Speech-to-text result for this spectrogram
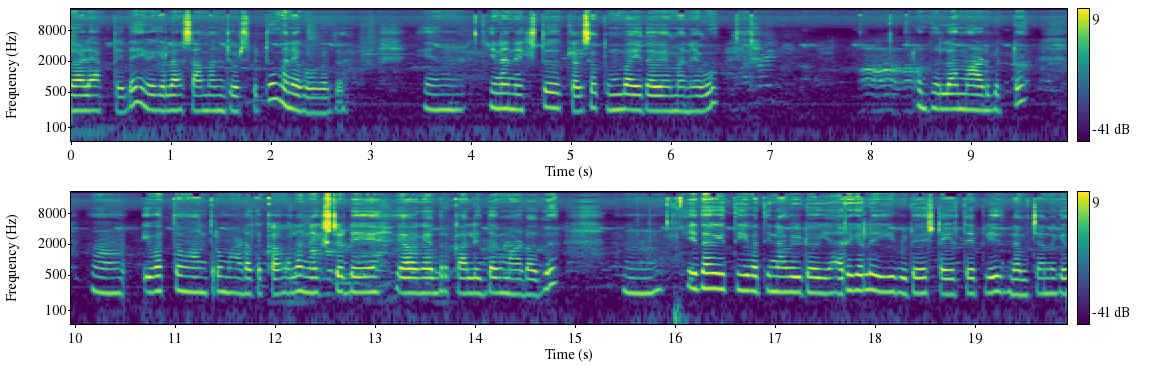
ಗಾಳಿ ಹಾಕ್ತಾಯಿದ್ದೆ ಇವಾಗೆಲ್ಲ ಸಾಮಾನು ಜೋಡಿಸ್ಬಿಟ್ಟು ಮನೆಗೆ ಹೋಗೋದು. ಇನ್ನು ನೆಕ್ಸ್ಟು ಕೆಲಸ ತುಂಬ ಇದ್ದಾವೆ ಮನೆವು. ಅದೆಲ್ಲ ಮಾಡಿಬಿಟ್ಟು ಇವತ್ತು ಅಂತೂ ಮಾಡೋದಕ್ಕಾಗಲ್ಲ. ನೆಕ್ಸ್ಟ್ ಡೇ ಯಾವಾಗಾದ್ರೂ ಖಾಲಿ ಮಾಡೋದು. ಇದಾಗಿತ್ತು ಇವತ್ತಿನ ವೀಡಿಯೋ ಯಾರಿಗೆಲ್ಲ ಈ ವಿಡಿಯೋ ಇಷ್ಟ ಆಗುತ್ತೆ ಪ್ಲೀಸ್ ನಮ್ಮ ಚಾನಲ್ಗೆ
